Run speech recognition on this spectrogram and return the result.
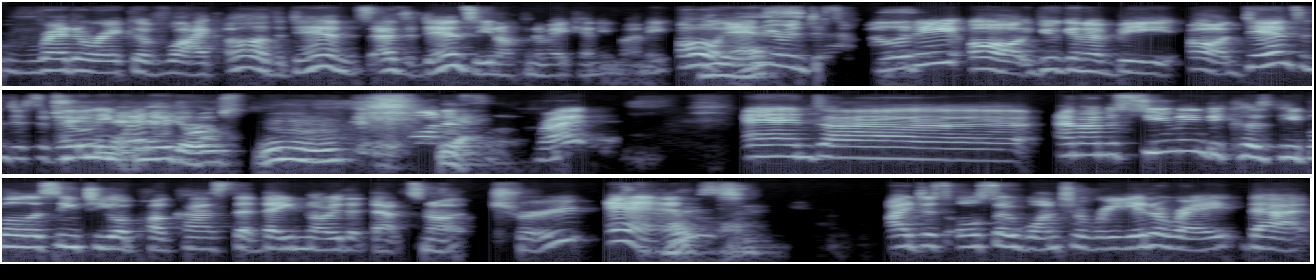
rhetoric of like, oh, the dance as a dancer, you're not going to make any money. Oh, yes. and you're in disability. Oh, you're going to be oh, dance and disability. noodles. Mm. Honestly, yeah. right? And uh, and I'm assuming because people are listening to your podcast that they know that that's not true. And okay. I just also want to reiterate that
